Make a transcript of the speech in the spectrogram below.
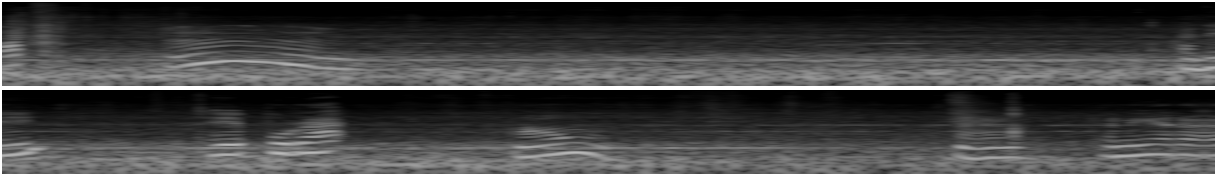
คอดอืม อันนี้เทปุระ เอาอะอันนี้อะไร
